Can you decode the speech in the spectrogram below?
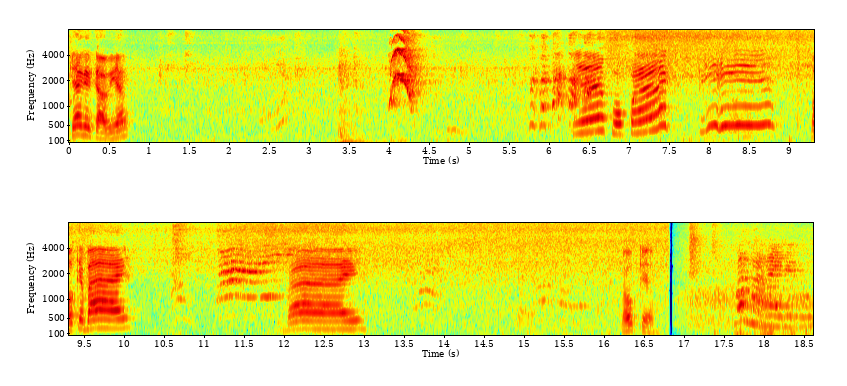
ક્યાં ગઈ કાવ્યા? એ પોપટ ઓકે, બાય. બાય ઓકે કોણ મારાય છે તું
